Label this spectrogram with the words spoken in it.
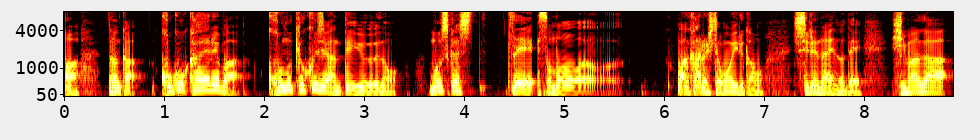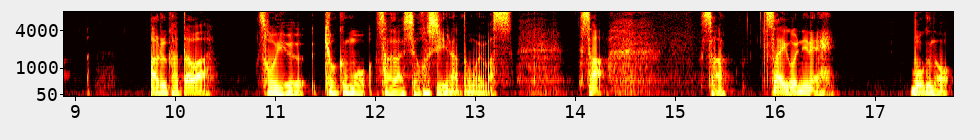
あなんかここ変えればこの曲じゃんっていうのもしかしてその分かる人もいるかもしれないので暇がある方はそういう曲も探してほしいなと思います。さあさあ最後にね僕の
